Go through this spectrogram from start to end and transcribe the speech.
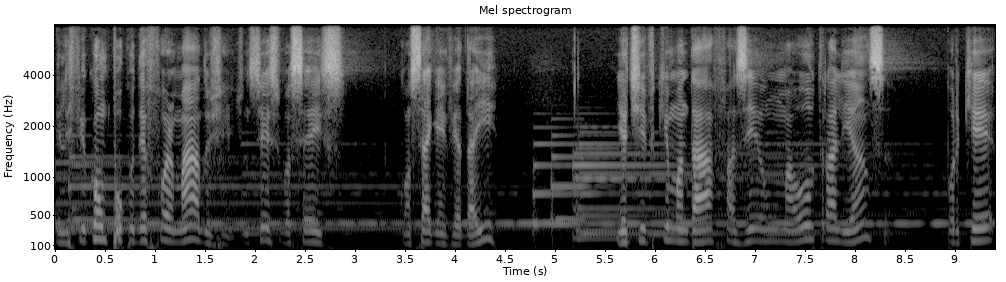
ele ficou um pouco deformado, gente. Não sei se vocês conseguem ver daí. E eu tive que mandar fazer uma outra aliança, porque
